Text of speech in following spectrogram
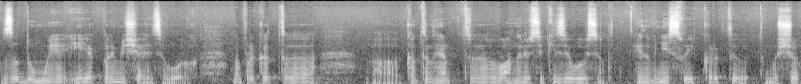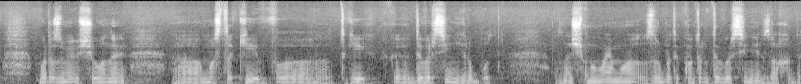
задумує і як переміщається ворог. Наприклад, е, е, контингент е, вагнерівців, який з'явився, він вніс свої корективи, тому що ми розуміємо, що вони е, мастаки в е, такій диверсійній роботі. Значить, ми маємо зробити контрдиверсійні заходи,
